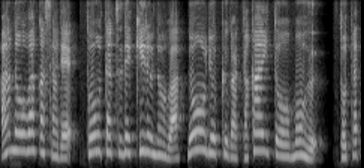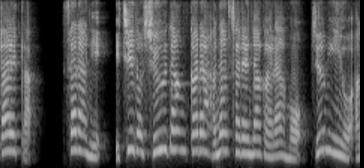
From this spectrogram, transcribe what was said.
あの若さで到達できるのは能力が高いと思う、と称えた。さらに、一度集団から離されながらも順位を上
